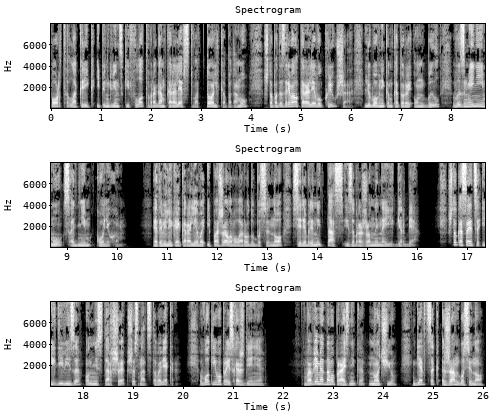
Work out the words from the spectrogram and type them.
порт Лакрик и Пингвинский флот врагам королевства только потому, что подозревал королеву Крюша, любовником которой он был, в измене ему с одним конюхом. Эта великая королева и пожаловала роду Босыно серебряный таз, изображенный на их гербе. Что касается их девиза, он не старше XVI века. Вот его происхождение. Во время одного праздника, ночью, герцог Жан Босино,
